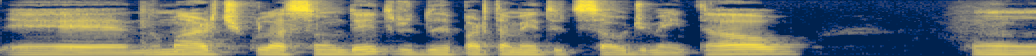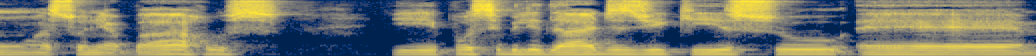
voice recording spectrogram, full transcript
é, numa articulação dentro do Departamento de Saúde Mental, com a Sônia Barros, e possibilidades de que isso, é,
